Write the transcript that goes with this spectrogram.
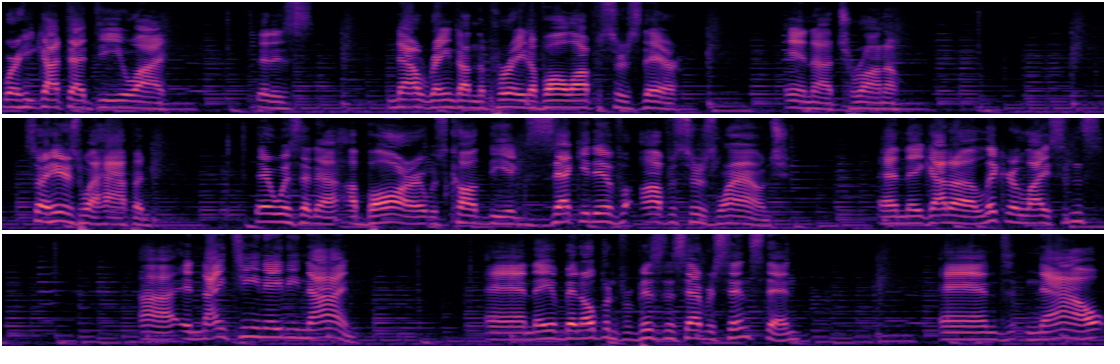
where he got that DUI, that is now rained on the parade of all officers there in uh, Toronto. So here's what happened. There was an, uh, a bar. It was called the Executive Officers Lounge, and they got a liquor license uh, in 1989, and they have been open for business ever since then. And now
